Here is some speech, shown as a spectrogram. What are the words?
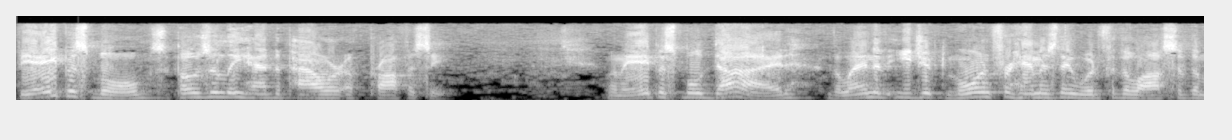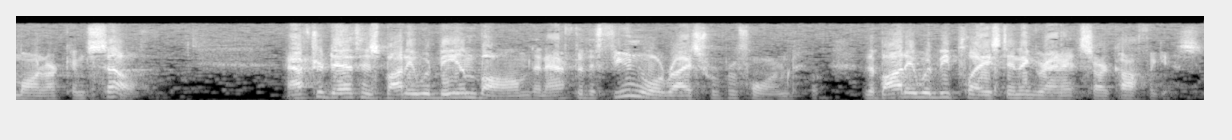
The Apis bull supposedly had the power of prophecy. When the Apis bull died, the land of Egypt mourned for him as they would for the loss of the monarch himself. After death, his body would be embalmed, and after the funeral rites were performed, the body would be placed in a granite sarcophagus.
